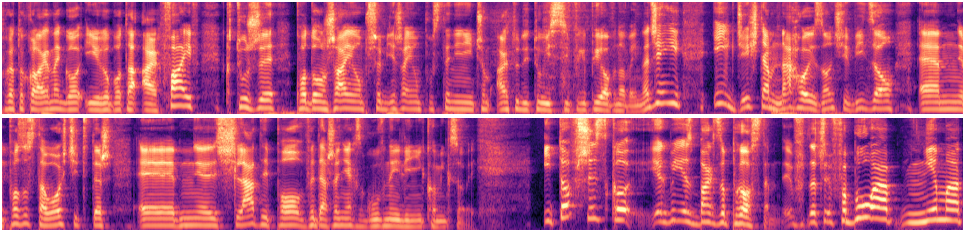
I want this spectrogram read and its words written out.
protokolarnego i robota R5, którzy podążają, przemierzają pustynię niczym R2D2 i C-3PO w Nowej Nadziei i gdzieś tam na horyzoncie widzą pozostałości, czy też ślady po wydarzeniach z głównej linii komiksowej. I to wszystko jakby jest bardzo proste. Znaczy, fabuła nie ma,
